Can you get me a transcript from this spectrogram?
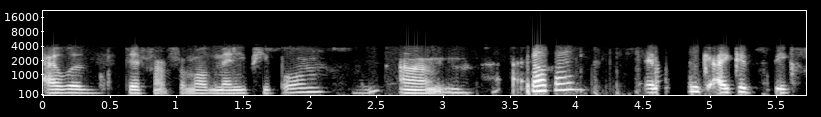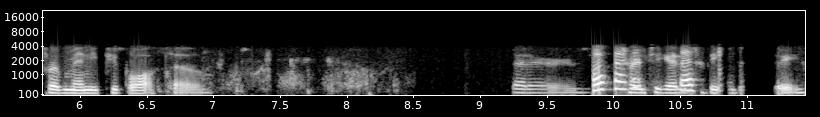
I was different from many people. Um, Okay. and I think I could speak for many people also that are Okay. trying to get That's- into the industry.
